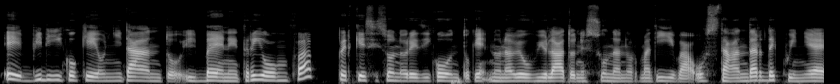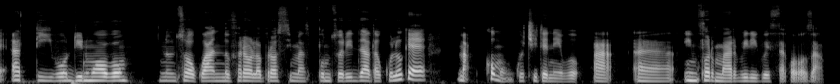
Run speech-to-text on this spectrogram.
E vi dico che ogni tanto il bene trionfa perché si sono resi conto che non avevo violato nessuna normativa o standard e quindi è attivo di nuovo. Non so quando farò la prossima sponsorizzata o quello che è, ma comunque ci tenevo a uh, informarvi di questa cosa.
